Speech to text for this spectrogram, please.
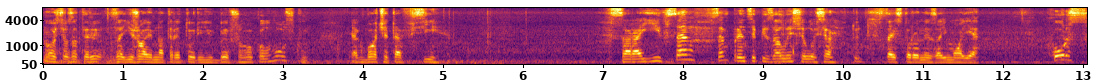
Ну ось заїжджаємо на територію бившого колгоспу. Як бачите, всі сараї, все, все в принципі залишилося. Тут з цієї сторони займає хорс,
